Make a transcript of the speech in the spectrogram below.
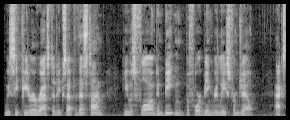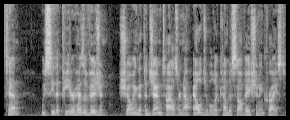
we see Peter arrested, except this time he was flogged and beaten before being released from jail. Acts 10, we see that Peter has a vision showing that the Gentiles are now eligible to come to salvation in Christ.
